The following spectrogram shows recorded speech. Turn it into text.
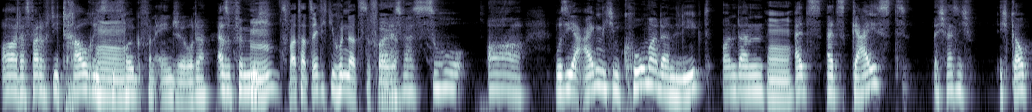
Oh, das war doch die traurigste mm. Folge von Angel, oder? Also für mich. Mm, das war tatsächlich die hundertste Folge. Oh, das war so, oh, wo sie ja eigentlich im Koma dann liegt und dann mm. als, als Geist, ich weiß nicht, ich glaube,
